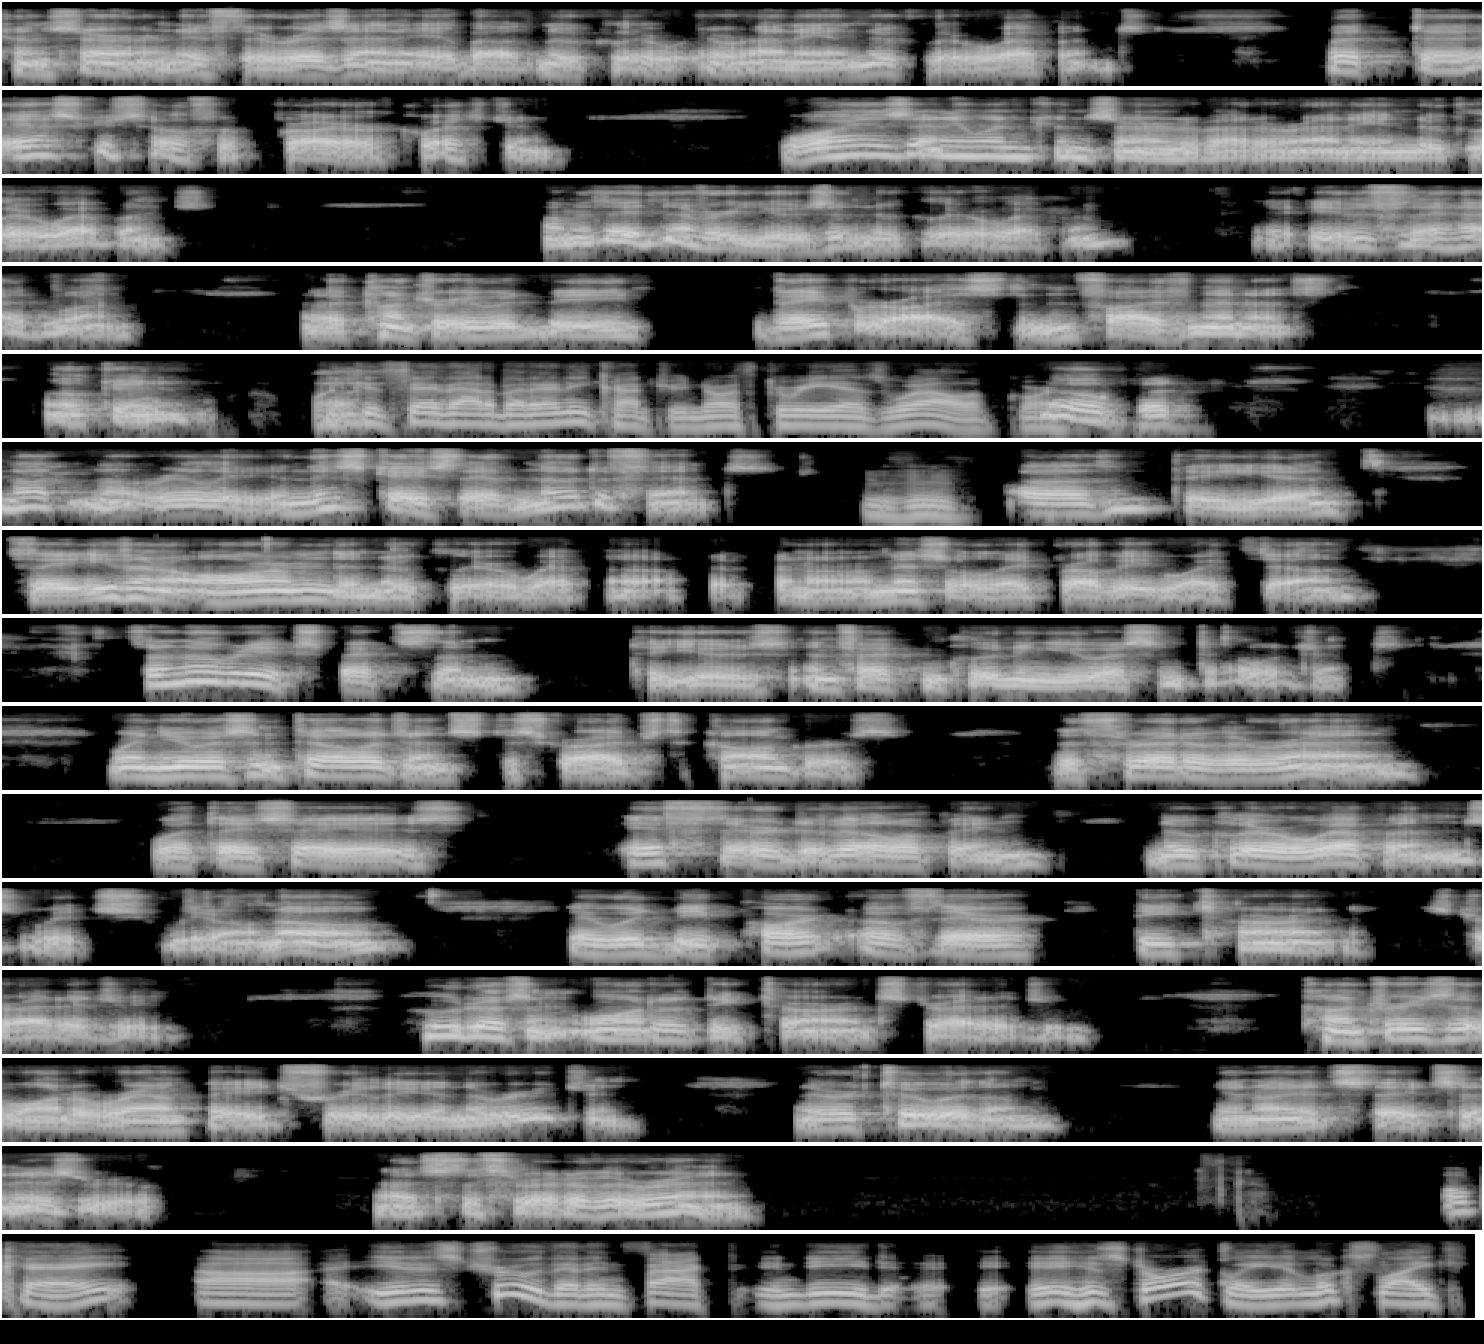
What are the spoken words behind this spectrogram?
concern, if there is any, about nuclear Iranian nuclear weapons. But uh, ask yourself a prior question: Why is anyone concerned about Iranian nuclear weapons? I mean, they'd never use a nuclear weapon, even if they had one. The country would be vaporized in five minutes. Okay, One could say that about any country, North Korea as well, of course. no, but not not really. In this case, they have no defense. Mhm. Uh, the uh, if they even armed a nuclear weapon, uh, but on a missile, they probably wiped down. So nobody expects them to use, in fact, including U.S. intelligence. When U.S. intelligence describes to Congress the threat of Iran, what they say is, if they're developing nuclear weapons, which we don't know, it would be part of their deterrent strategy. Who doesn't want a deterrent strategy? Countries that want to rampage freely in the region. There are two of them the United States and Israel. That's the threat of Iran. okay uh, it is true that in fact indeed i- i- historically it looks like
